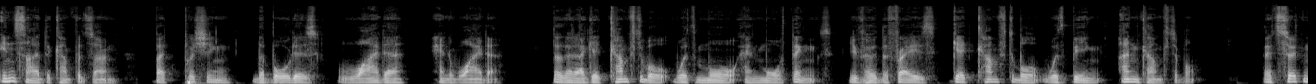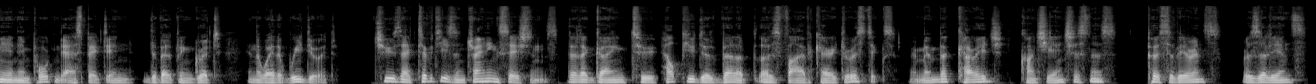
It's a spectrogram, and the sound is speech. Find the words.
inside the comfort zone but pushing the borders wider and wider so that I get comfortable with more and more things. You've heard the phrase, get comfortable with being uncomfortable. That's certainly an important aspect in developing grit in the way that we do it. Choose activities and training sessions that are going to help you develop those five characteristics. Remember courage, conscientiousness, perseverance, resilience,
